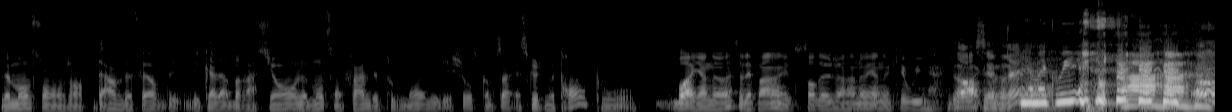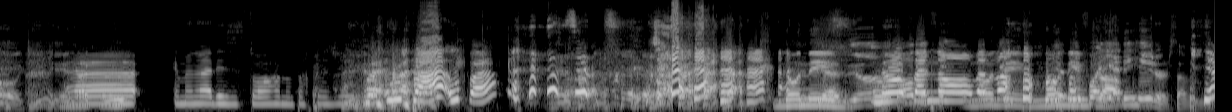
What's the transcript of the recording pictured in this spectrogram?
le monde sont genre down de faire des, des collaborations, le monde sont fans de tout le monde ou des choses comme ça. Est-ce que je me trompe ou... Bon, il y en a, ça dépend. Il y a toutes sortes de gens. là. Il y en a que oui. Il y en Ah, a c'est vrai? Il y en a que oui. Ah, Oh, ok! Il y en a que Euh, Emmanuel a des histoires à nous partager. ou pas, ou pas. no name. Non, pas non, non. name. No Des fois, il y a des haters, ça veut dire.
